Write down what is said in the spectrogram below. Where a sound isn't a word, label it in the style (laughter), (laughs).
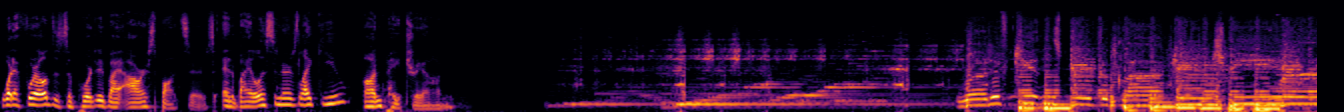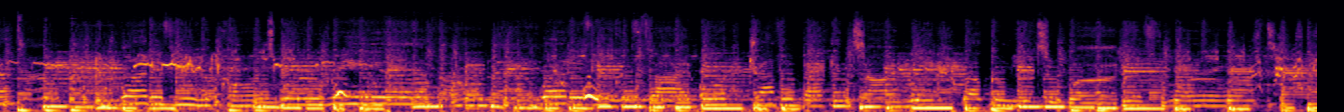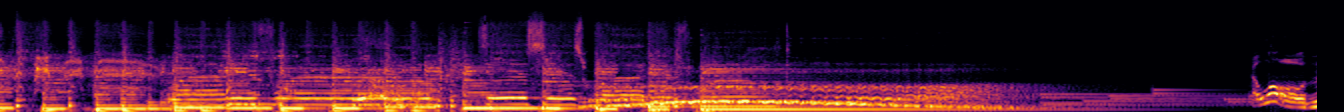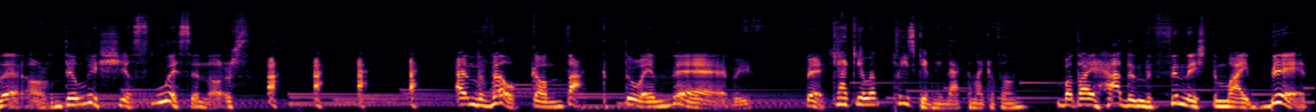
What If World is supported by our sponsors and by listeners like you on Patreon. What if kittens played the glockenspiel? What if unicorns were real? What if you could fly or travel back in time? We welcome you to What Hello there, delicious listeners. and welcome back to a very special. Cacula, please give me back the microphone. But I hadn't finished my bit.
